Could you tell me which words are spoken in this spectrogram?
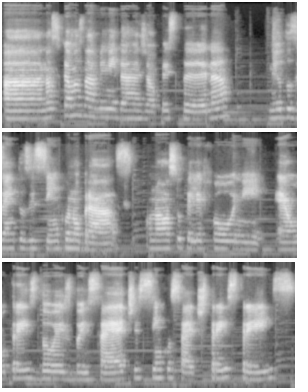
Ah, nós ficamos na Avenida Rangel Pestana, 1205 no Brás. O nosso telefone é o 3227 5733.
